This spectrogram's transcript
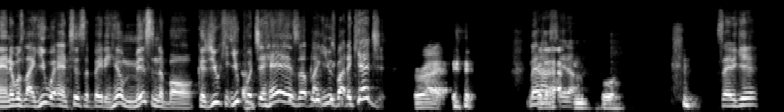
And it was like you were anticipating him missing the ball because you you put your hands up like you was about to catch it. Right. Man, I say that. Before. say it again.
